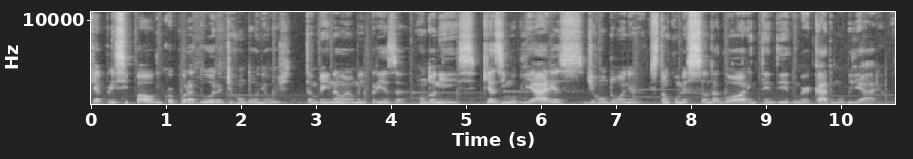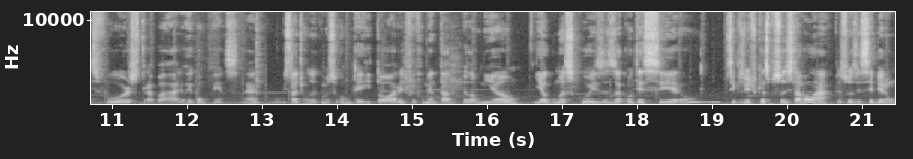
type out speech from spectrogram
que é a principal incorporadora de Rondônia hoje também não é uma empresa rondoniense, que as imobiliárias de Rondônia estão começando agora a entender do mercado imobiliário. Esforço, trabalho, recompensa. Né? O estado de Rondônia começou como um território, ele foi fomentado pela União e algumas coisas aconteceram simplesmente porque as pessoas estavam lá. Pessoas receberam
